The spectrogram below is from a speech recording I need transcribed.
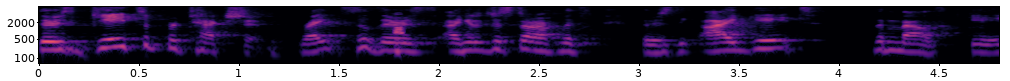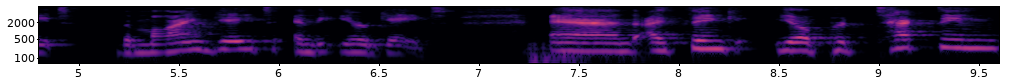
there's gates of protection, right? So there's I'm gonna just start off with there's the eye gate, the mouth gate, the mind gate, and the ear gate. And I think you know protecting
